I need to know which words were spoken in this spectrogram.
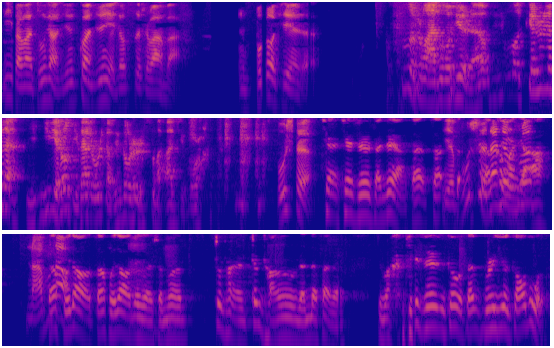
一百万总奖金，冠军也就四十万吧，嗯，不够吸引人。四十万还不够吸引人。我我天师现在你你解说比赛是不是奖金都是四百万起步？不是，天天师，咱这样，咱咱也不是咱就是说啊，拿不到。咱回到咱回到这个什么正常正常人的范围，对吧？其实跟我咱不是一个高度了。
